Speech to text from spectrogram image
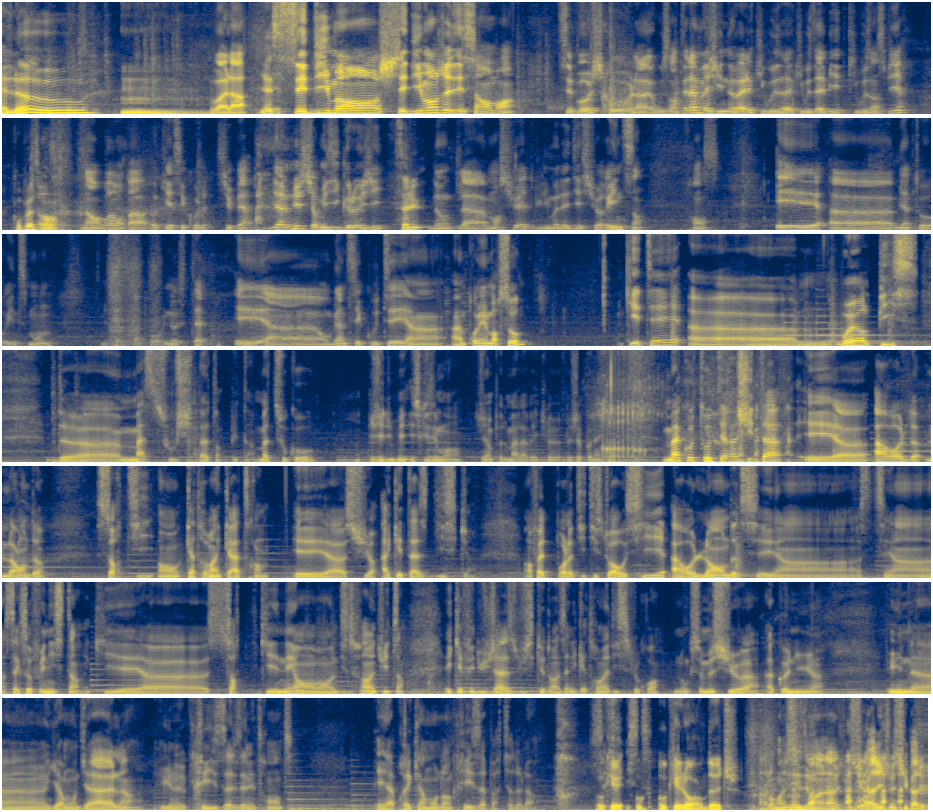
Hello Voilà, c'est dimanche, c'est dimanche de décembre. C'est beau, je trouve. Là. Vous sentez la magie de Noël qui vous, qui vous habite, qui vous inspire? Complètement. Non, vraiment pas. Ok, c'est cool. Super. Bienvenue sur Musicologie. Salut. Donc, la mensuelle du limonadier sur Rins, France. Et euh, bientôt Rins Monde. Mais ça sera pour une autre step. Et euh, on vient de s'écouter un, un premier morceau qui était euh, World Peace de euh. Attends, putain, Matsuko. Excusez-moi, hein, j'ai un peu de mal avec le, le japonais. Makoto Terashita et euh, Harold Land, sorti en 84 et euh, sur Aketa's Disc. En fait, pour la petite histoire aussi, Harold Land, c'est un, c'est un saxophoniste qui est, euh, sort- qui est né en 1928 et qui a fait du jazz jusque dans les années 90, je crois. Donc ce monsieur a, a connu une euh, guerre mondiale, une crise des années 30, et après qu'un monde en crise à partir de là. Ok, o- ok, Laurent Dutch. Pardon, excusez-moi, je me suis perdu, je me suis perdu.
